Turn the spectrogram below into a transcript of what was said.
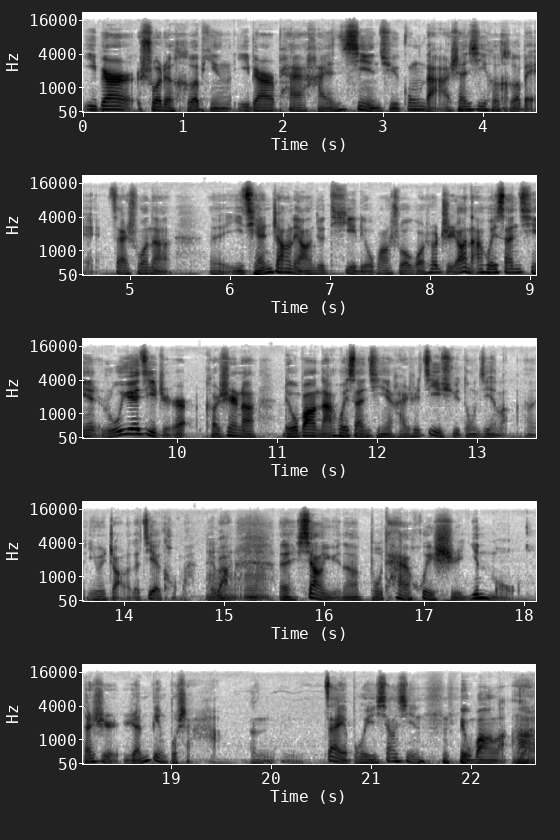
一边说着和平，一边派韩信去攻打山西和河北。再说呢，呃，以前张良就替刘邦说过，说只要拿回三秦，如约即止。可是呢，刘邦拿回三秦还是继续东进了，啊、因为找了个借口嘛，对吧？？嗯呃，项羽呢不太会使阴谋，但是人并不傻，嗯，再也不会相信 刘邦了嗯，啊。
